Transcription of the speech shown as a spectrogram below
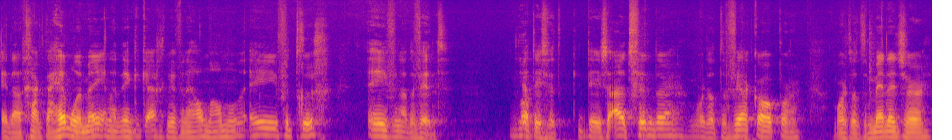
en dan ga ik daar helemaal in mee en dan denk ik eigenlijk weer van handen, handen, even terug, even naar de vent. Wat is het? Deze uitvinder, wordt dat de verkoper, wordt dat de manager?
